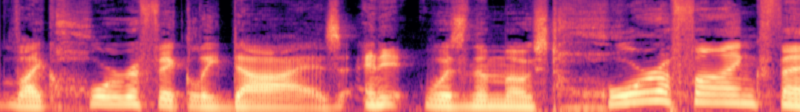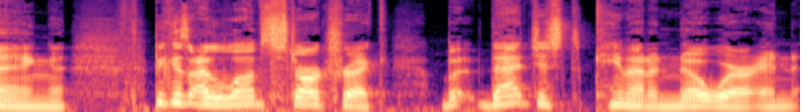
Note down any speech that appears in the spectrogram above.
like horrifically dies and it was the most horrifying thing because I love Star Trek but that just came out of nowhere and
